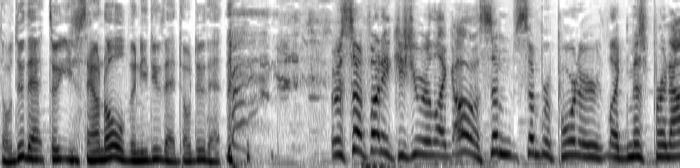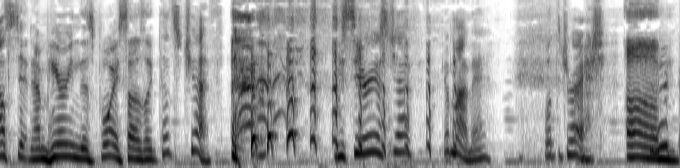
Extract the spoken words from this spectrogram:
Don't do that. Don't, you sound old when you do that. Don't do that. It was so funny because you were like, "Oh, some some reporter like mispronounced it," and I'm hearing this voice. I was like, "That's Jeff." you serious, Jeff? Come on, man. What the trash? um,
